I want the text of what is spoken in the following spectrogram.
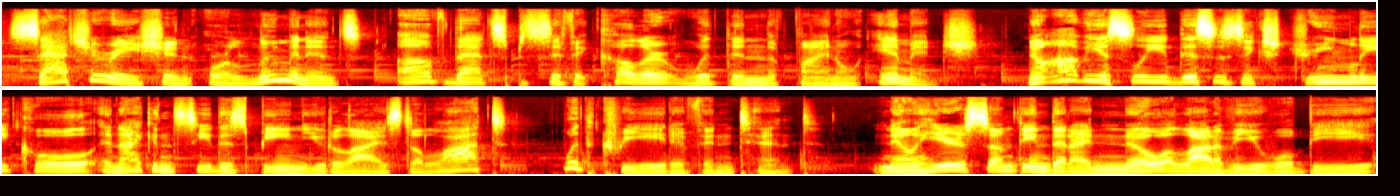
saturation, or luminance of that specific color within the final image. Now obviously this is extremely cool and I can see this being utilized a lot with creative intent. Now here's something that I know a lot of you will be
